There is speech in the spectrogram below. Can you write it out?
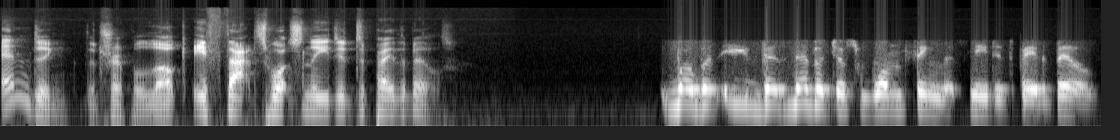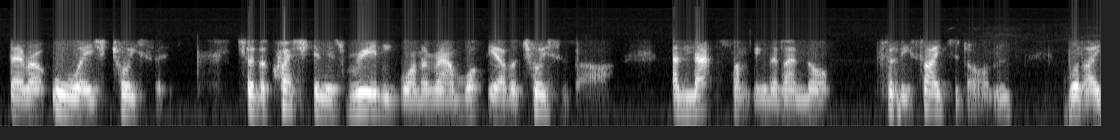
ending the triple lock if that's what's needed to pay the bills? Well, but there's never just one thing that's needed to pay the bills. There are always choices. So the question is really one around what the other choices are. And that's something that I'm not fully sighted on. What I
